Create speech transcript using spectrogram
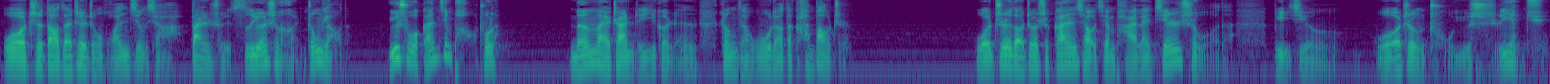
我知道在这种环境下，淡水资源是很重要的，于是我赶紧跑出来。门外站着一个人，正在无聊的看报纸。我知道这是甘孝乾派来监视我的，毕竟我正处于实验区。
